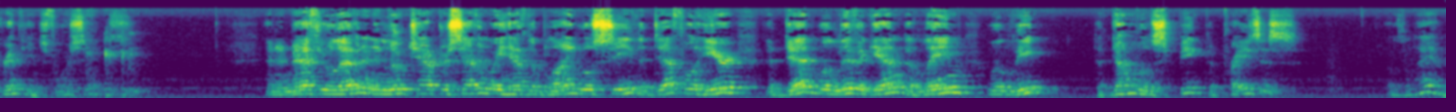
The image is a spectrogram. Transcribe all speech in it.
Corinthians 4 6. And in Matthew 11 and in Luke chapter 7, we have the blind will see, the deaf will hear, the dead will live again, the lame will leap, the dumb will speak the praises of the Lamb.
